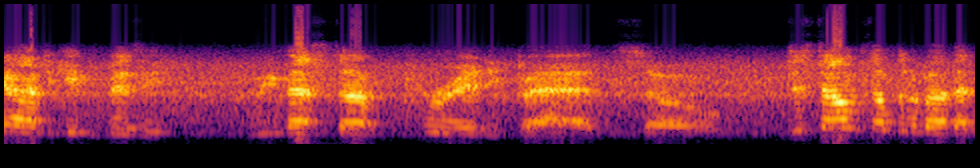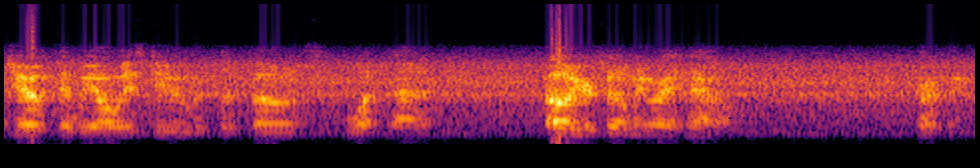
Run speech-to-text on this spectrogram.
We're gonna have to keep him busy. We messed up pretty bad, so just tell him something about that joke that we always do with the phones and whatnot. Oh, you're filming right now. Perfect.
